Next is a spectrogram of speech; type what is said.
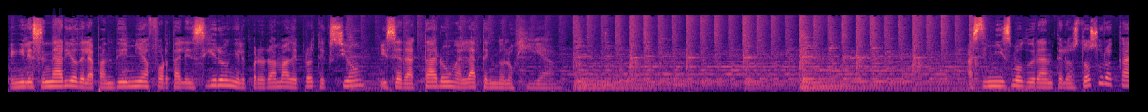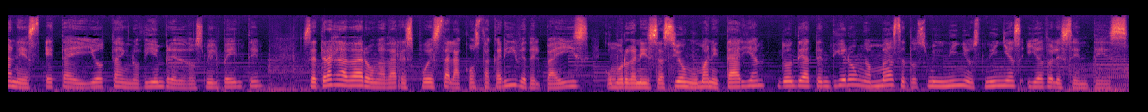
En el escenario de la pandemia fortalecieron el programa de protección y se adaptaron a la tecnología. Asimismo, durante los dos huracanes ETA y IOTA en noviembre de 2020, se trasladaron a dar respuesta a la costa caribe del país como organización humanitaria, donde atendieron a más de 2.000 niños, niñas y adolescentes.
